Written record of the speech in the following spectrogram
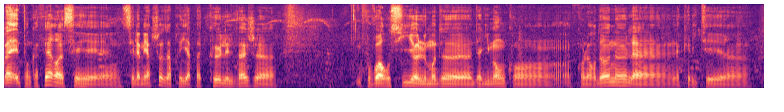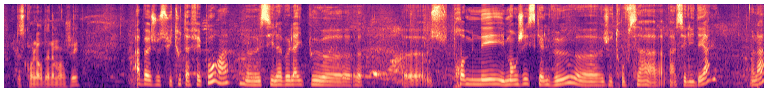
Ben, tant qu'à faire, c'est la meilleure chose. Après, il n'y a pas que l'élevage il faut voir aussi euh, le mode euh, d'aliment qu'on leur donne, la, qualité euh, de ce qu'on leur donne à manger. Ah bah, je suis tout à fait pour. Hein. si la volaille peut se promener et manger ce qu'elle veut, je trouve ça, c'est l'idéal. Voilà.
